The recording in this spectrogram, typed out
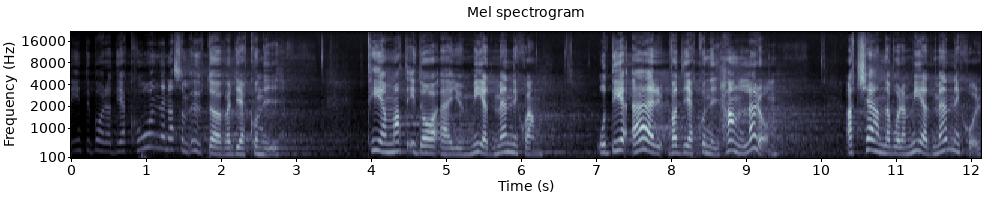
Det är inte bara diakonerna som utövar diakoni. Temat idag är ju medmänniskan. Och det är vad diakoni handlar om. Att tjäna våra medmänniskor.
